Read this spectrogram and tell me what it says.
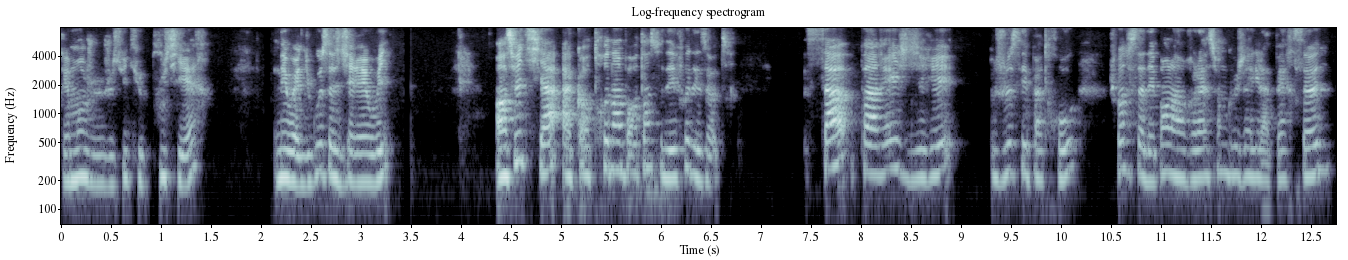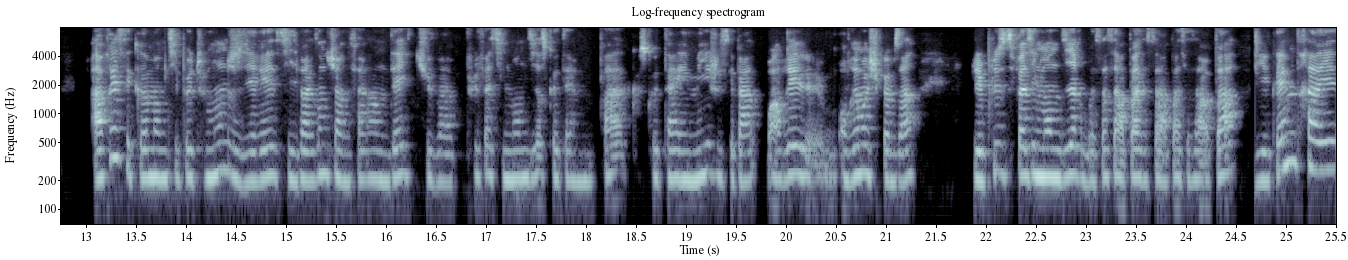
vraiment je, je suis que poussière. Mais ouais, du coup, ça je dirais oui. Ensuite, il y a accorde trop d'importance aux défauts des autres. Ça, pareil, je dirais, je sais pas trop. Je pense que ça dépend de la relation que j'ai avec la personne. Après, c'est comme un petit peu tout le monde, je dirais, si par exemple tu viens de faire un date, tu vas plus facilement dire ce que tu aimes pas que ce que tu as aimé, je sais pas. en, vrai, en vrai, moi je suis comme ça. J'ai plus facilement de dire bah, ça, ça va pas, ça, ça va pas, ça, ça va pas. J'y ai quand même travaillé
